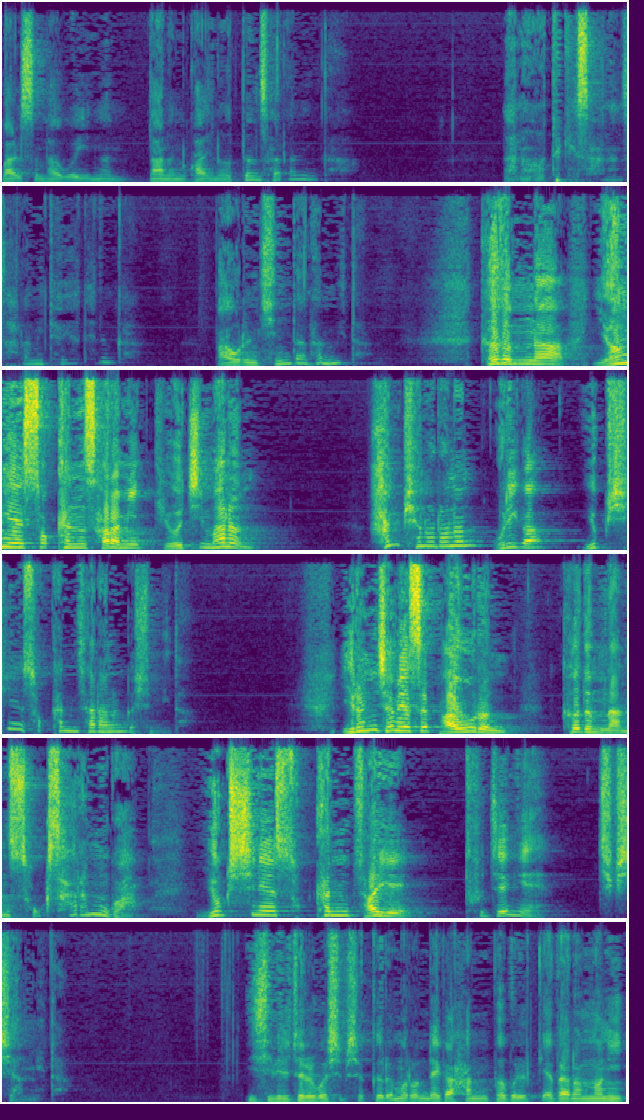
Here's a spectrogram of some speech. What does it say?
말씀하고 있는 나는 과연 어떤 사람인가? 나는 어떻게 사는 사람이 되어야 되는가? 바울은 진단합니다. 거듭나 영에 속한 사람이 되었지만은 한편으로는 우리가 육신에 속한 자라는 것입니다. 이런 점에서 바울은 거듭난 속 사람과 육신에 속한 자의 투쟁에 직시합니다. 21절을 보십시오. 그러므로 내가 한 법을 깨달았노니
